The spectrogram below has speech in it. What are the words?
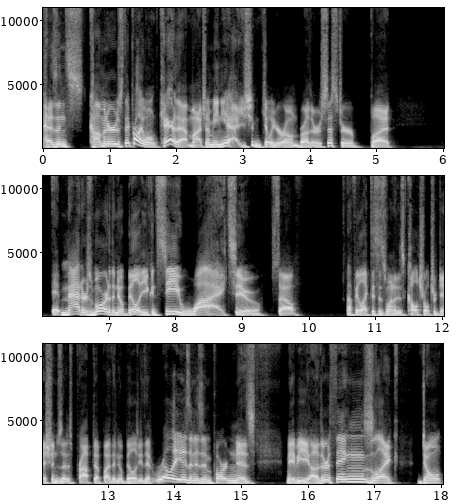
peasants, commoners, they probably won't care that much. I mean, yeah, you shouldn't kill your own brother or sister, but it matters more to the nobility. You can see why too. So I feel like this is one of those cultural traditions that is propped up by the nobility that really isn't as important as maybe other things like don't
